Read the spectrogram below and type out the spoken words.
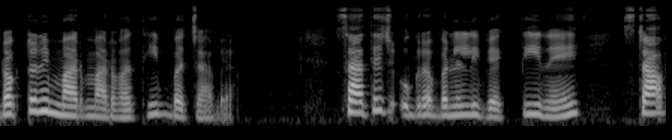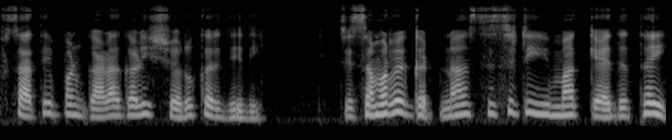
ડોક્ટરને માર મારવાથી બચાવ્યા. સાથે જ ઉગ્ર બનેલી વ્યક્તિને સ્ટાફ સાથે પણ ગાળાગાળી શરૂ કરી દીધી, જે સમગ્ર ઘટના સીસીટીવીમાં કેદ થઈ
